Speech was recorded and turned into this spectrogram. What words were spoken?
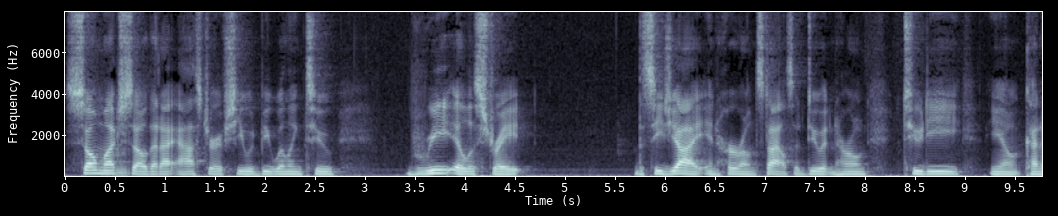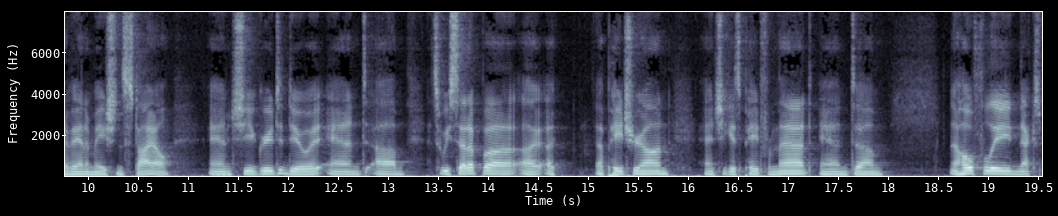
So much so that I asked her if she would be willing to re illustrate the CGI in her own style. So do it in her own 2D, you know, kind of animation style. And she agreed to do it. And um, so we set up a, a, a Patreon, and she gets paid from that. And um, now hopefully next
